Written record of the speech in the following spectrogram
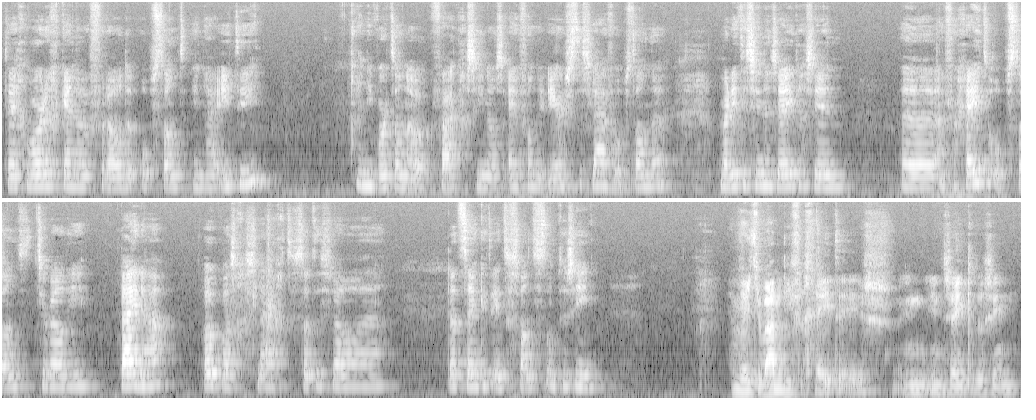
Tegenwoordig kennen we vooral de opstand in Haiti. En die wordt dan ook vaak gezien als een van de eerste slavenopstanden. Maar dit is in een zekere zin eh, een vergeten opstand, terwijl die bijna ook was geslaagd. Dus dat is wel, eh, dat is denk ik het interessantste om te zien. En weet je waarom die vergeten is, in, in zekere zin?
